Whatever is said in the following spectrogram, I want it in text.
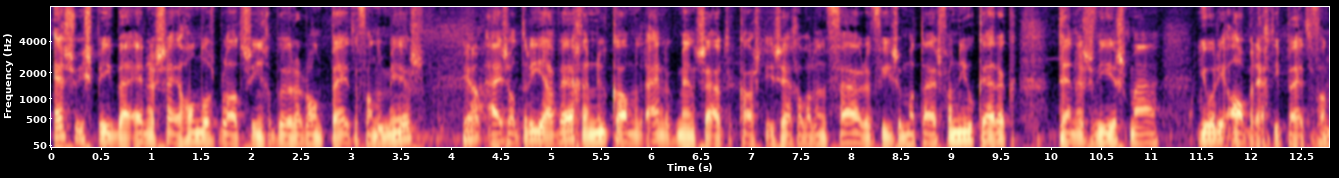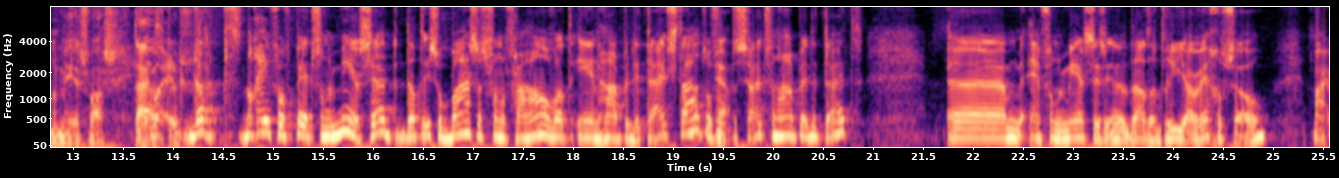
as we speak, bij NRC Handelsblad zien gebeuren rond Peter van der Meers. Ja. Hij is al drie jaar weg en nu komen er eindelijk mensen uit de kast die zeggen... wat een vuile, vieze Matthijs van Nieuwkerk, Dennis Wiersma... Juri Albrecht, die Peter van der Meers was. Ja, maar dus. dat, nog even over Peter van der Meers. Hè. Dat is op basis van een verhaal wat in HP De Tijd staat. Of Ja. op de site van HP De Tijd. Ehm, en Van der Meers is inderdaad al drie jaar weg of zo. Maar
